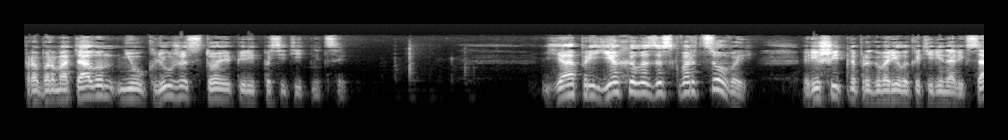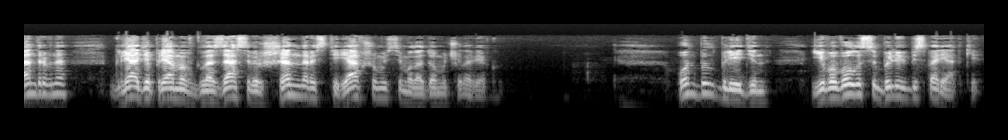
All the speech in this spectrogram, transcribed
пробормотал он, неуклюже стоя перед посетительницей. — Я приехала за Скворцовой, — решительно проговорила Катерина Александровна, глядя прямо в глаза совершенно растерявшемуся молодому человеку. Он был бледен, его волосы были в беспорядке.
